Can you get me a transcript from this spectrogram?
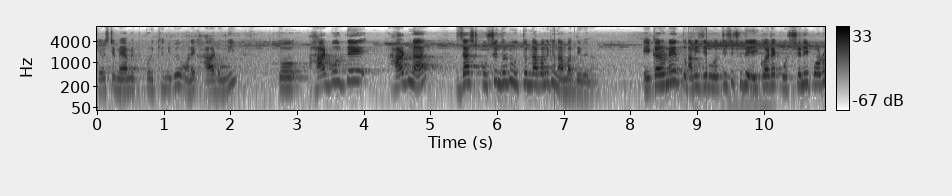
কেমিস্ট্রি ম্যাম একটু পরীক্ষা নিবে, অনেক হার্ড উনি তো হার্ড বলতে হার্ড না জাস্ট কোশ্চেন ধরবে উত্তর না পারলে কিন্তু নাম্বার দেবে না। এই কারণে তো আমি যে বলতেছি শুধু এই কয়টা কোশ্চেনই পড়ো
